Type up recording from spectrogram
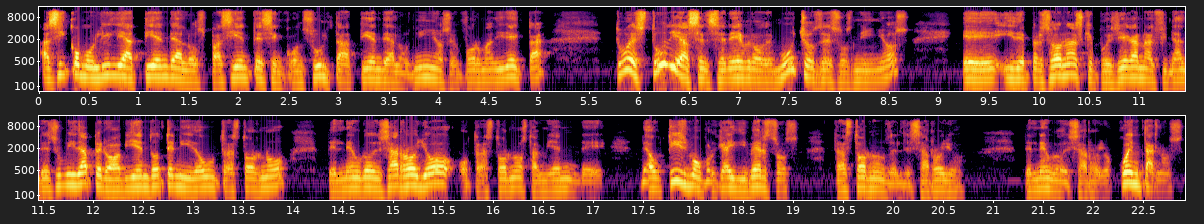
así como Lilia atiende a los pacientes en consulta, atiende a los niños en forma directa, tú estudias el cerebro de muchos de esos niños eh, y de personas que pues llegan al final de su vida, pero habiendo tenido un trastorno del neurodesarrollo o trastornos también de, autismo, porque hay diversos trastornos del desarrollo, del neurodesarrollo. Cuéntanos,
